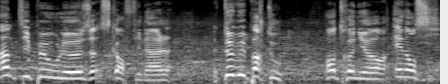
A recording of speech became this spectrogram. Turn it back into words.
un petit peu houleuse. Score final, deux buts partout entre Niort et Nancy.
